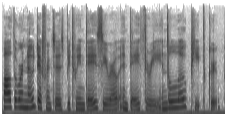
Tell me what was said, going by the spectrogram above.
while there were no differences between day 0 and day 3 in the low PEEP group.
